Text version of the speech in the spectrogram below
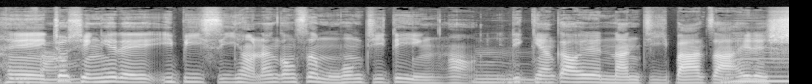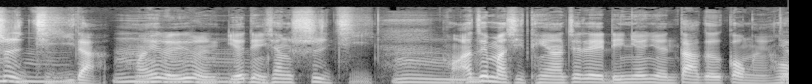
嘿，就像迄个 E B C 哈，咱讲圣母峰基地哈，你行到迄个南极巴扎迄个市集啦，哈，迄个有点有点像市集，嗯，啊，这嘛是听这个林远远大哥讲的吼，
